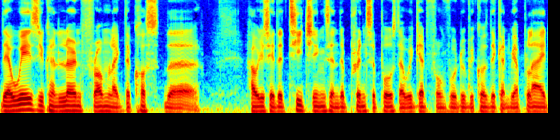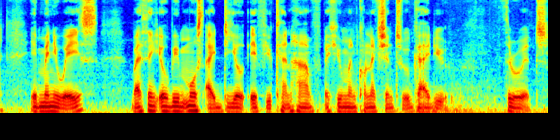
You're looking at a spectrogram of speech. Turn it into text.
there are ways you can learn from like the cost the how would you say the teachings and the principles that we get from voodoo because they can be applied in many ways but i think it will be most ideal if you can have a human connection to guide you through it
